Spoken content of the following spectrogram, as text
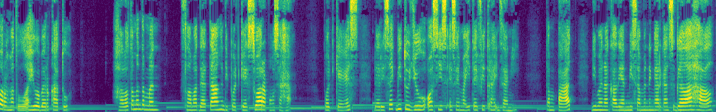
warahmatullahi wabarakatuh. Halo teman-teman, selamat datang di podcast Suara Pengusaha. Podcast dari Sekbi 7 OSIS SMA IT Fitrah Insani. Tempat di mana kalian bisa mendengarkan segala hal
